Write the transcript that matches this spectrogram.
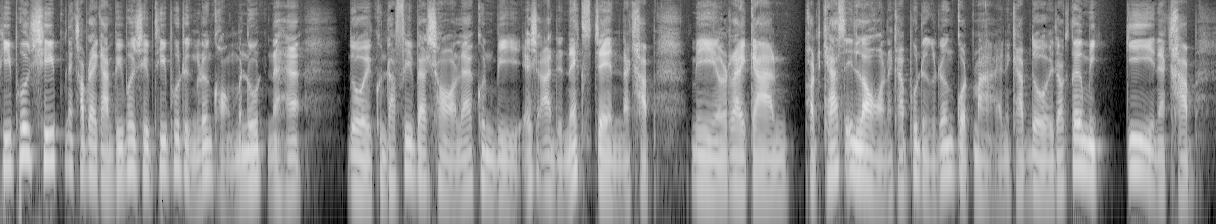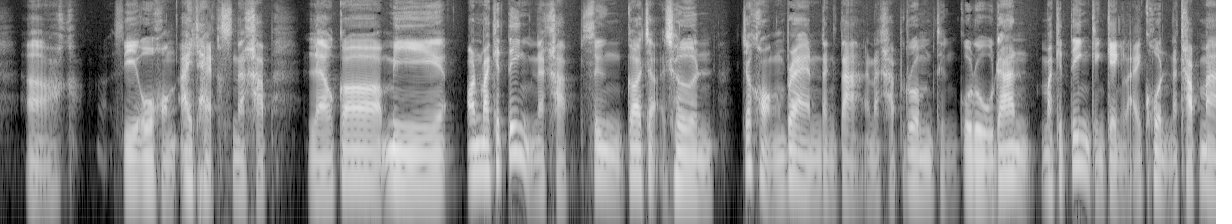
People Ship นะครับรายการ People Ship ที่พูดถึงเรื่องของมนุษย์นะฮะโดยคุณทัฟฟี่แบชชอและคุณ B HR The Next Gen นะครับมีรายการ Podcast in Law นะครับพูดถึงเรื่องกฎหมายนะครับโดยดรมิกกี้นะครับ CEO ของ iTax นะครับแล้วก็มี On Marketing นะครับซึ่งก็จะเชิญเจ้าของแบรนด์ต่างๆนะครับรวมถึงกูรูด้าน Marketing เก่งๆ หลายคนนะครับมา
